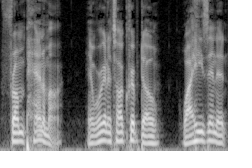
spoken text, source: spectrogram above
from Panama. And we're going to talk crypto, why he's in it,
